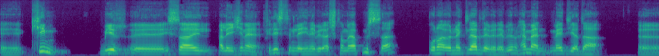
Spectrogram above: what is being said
e, kim bir e, İsrail aleyhine, Filistin lehine bir açıklama yapmışsa buna örnekler de verebilirim. Hemen medyada e,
